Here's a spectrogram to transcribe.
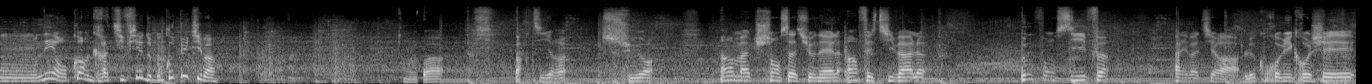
On est encore gratifié de beaucoup de buts, Ima. On va partir sur un match sensationnel, un festival offensif. Allez, Vatira, le premier crochet.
